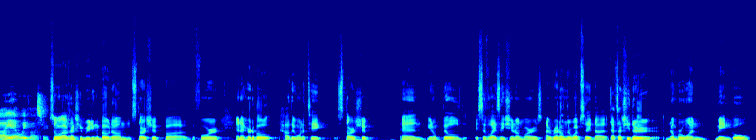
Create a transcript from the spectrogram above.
Uh yeah, way faster. So I was actually reading about um Starship uh before and I heard about how they want to take Starship and you know build a civilization on Mars. I read on their website that that's actually their number one main goal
